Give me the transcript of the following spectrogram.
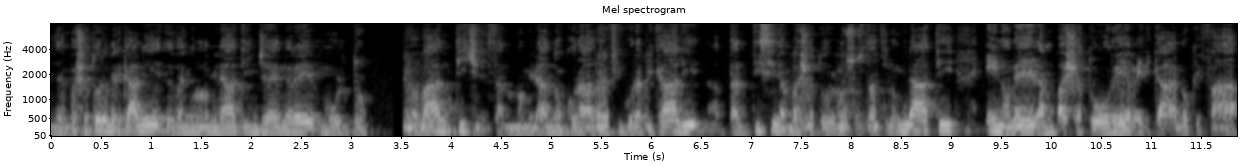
gli ambasciatori americani vengono nominati in genere molto più avanti, ci stanno nominando ancora altre figure apicali, tantissimi ambasciatori non sono stati nominati e non è l'ambasciatore americano che fa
